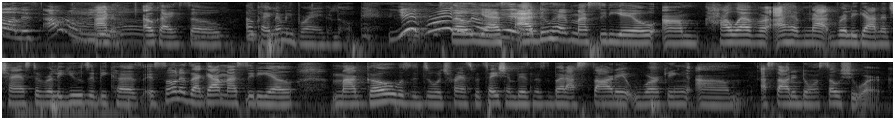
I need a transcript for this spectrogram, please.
all this out on you. I, okay, so okay, let me brag a little bit. yeah, bro. So yes, I do have my CDL. Um, however, I have not really gotten a chance to really use it because as soon as I got my CDL, my goal was to do a transportation business, but I started working. Um, I started doing social work.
